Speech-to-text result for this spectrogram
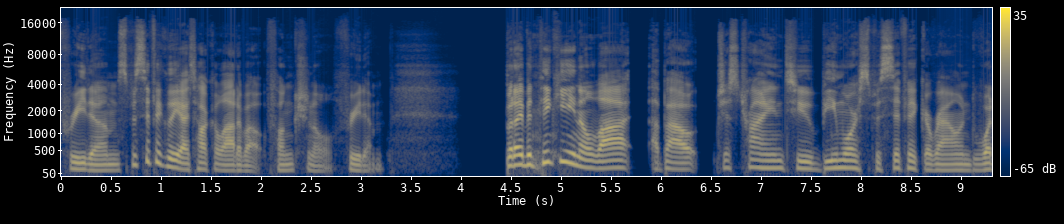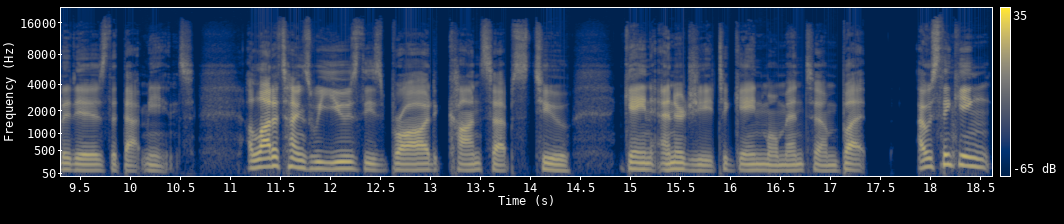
freedom. Specifically, I talk a lot about functional freedom. But I've been thinking a lot about just trying to be more specific around what it is that that means. A lot of times we use these broad concepts to gain energy, to gain momentum. But I was thinking,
